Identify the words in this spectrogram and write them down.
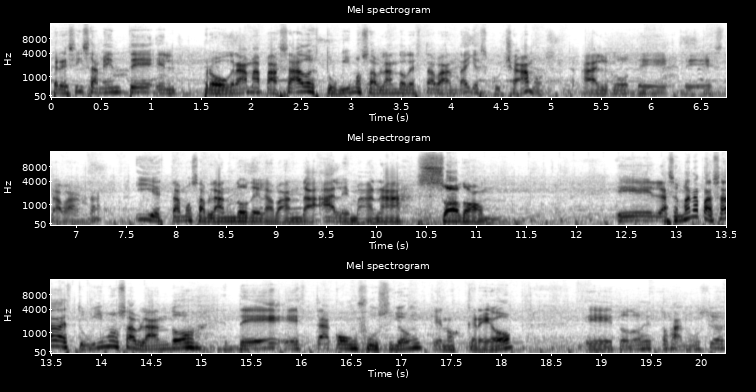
Precisamente el programa pasado estuvimos hablando de esta banda y escuchamos algo de esta banda. Y estamos hablando de la banda alemana Sodom. Eh, la semana pasada estuvimos hablando de esta confusión que nos creó eh, todos estos anuncios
